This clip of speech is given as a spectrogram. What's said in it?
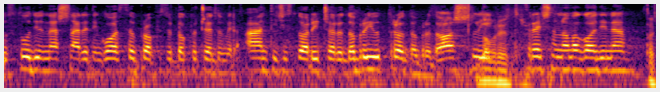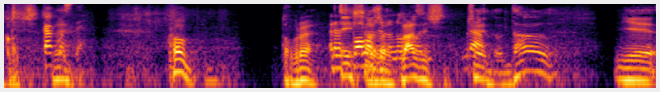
U studiju naš naredni gost, profesor dr. Čedomir Antić, istoričar. Dobro jutro, dobrodošli. Dobro jutro. Srećna nova godina. Također. Kako ste? Pa, dobro je. Raspoloženo novo Različno. Čedo, da li je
